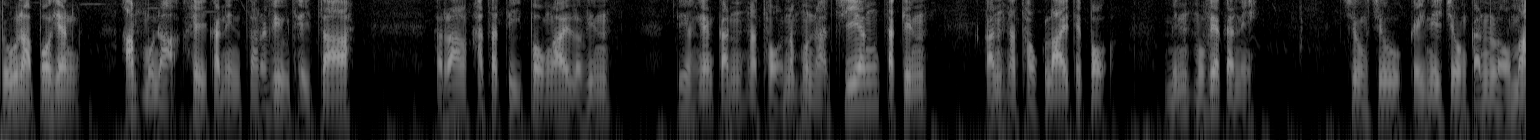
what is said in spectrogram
ตัวนาปอเฮียนอัมมุนาให้กันอินตาร์วิวเทตาราลคัตตีปองไงลวินเตียงเฮียนกันนัทโถน้ำมุนาเจียงตะกินกันนัทโถลายเตปอมินมัวเวกันนี่ chung chu cái ni chung kan lo ma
